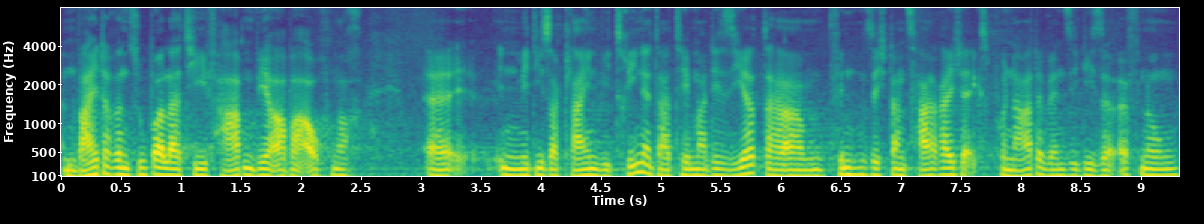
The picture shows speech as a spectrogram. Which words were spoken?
Einen weiteren Superlativ haben wir aber auch noch äh, in, mit dieser kleinen Vitrine da thematisiert. Da finden sich dann zahlreiche Exponate, wenn Sie diese Öffnung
